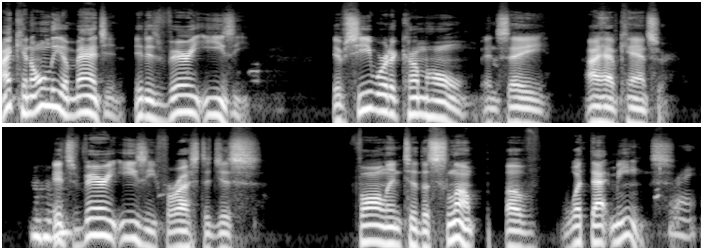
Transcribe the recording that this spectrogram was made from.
I can only imagine it is very easy if she were to come home and say, I have cancer. It's very easy for us to just fall into the slump of what that means Right.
